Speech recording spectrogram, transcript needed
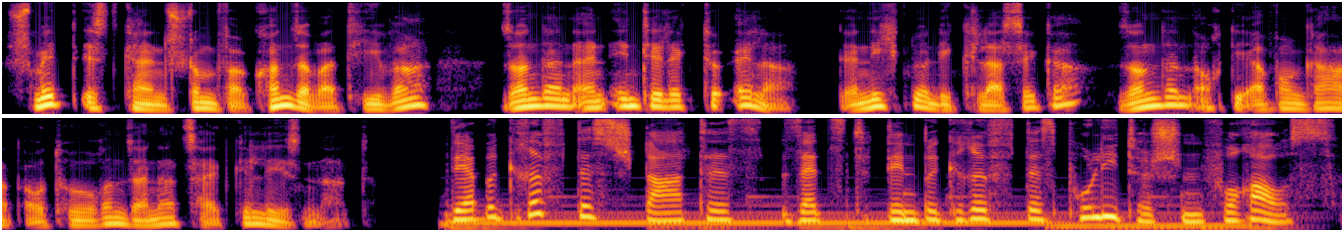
Schmidt ist kein stumpfer Konservativer, sondern ein Intellektueller, der nicht nur die Klassiker, sondern auch die Avantgarde-Autoren seiner Zeit gelesen hat. Der Begriff des Staates setzt den Begriff des Politischen voraus.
